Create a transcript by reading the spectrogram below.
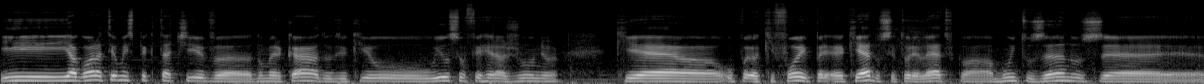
e agora tem uma expectativa no mercado de que o Wilson Ferreira Júnior, que é o que foi que é do setor elétrico há muitos anos é,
